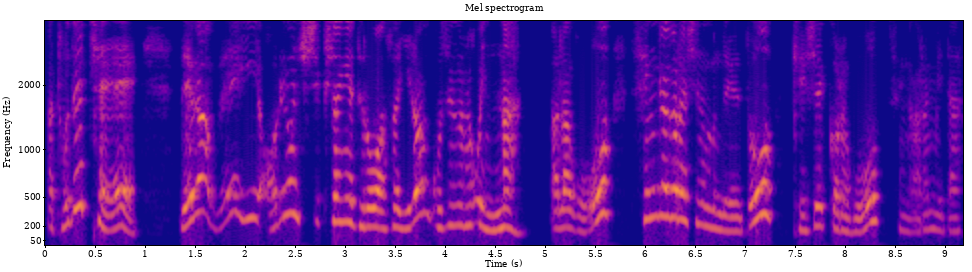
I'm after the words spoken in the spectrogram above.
아, 도대체 내가 왜 이 어려운 주식시장에 들어와서 이런 고생을 하고 있나 라고 생각을 하시는 분들도 계실 거라고 생각을 합니다.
